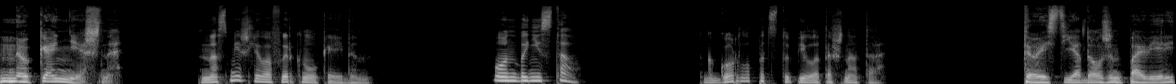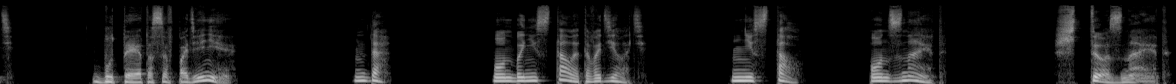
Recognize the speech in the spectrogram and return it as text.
Ну, конечно. Насмешливо фыркнул Кейден. Он бы не стал. К горлу подступила тошнота. То есть я должен поверить, будто это совпадение? Да. Он бы не стал этого делать. Не стал. Он знает. Что знает?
